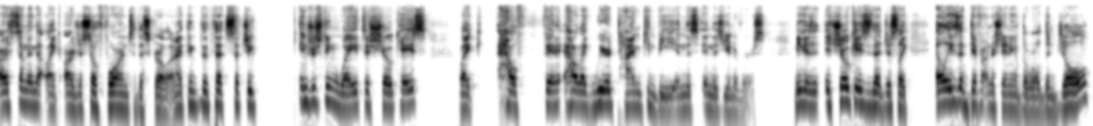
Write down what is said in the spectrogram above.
are something that like are just so foreign to this girl. And I think that that's such a interesting way to showcase like how fin- how like weird time can be in this in this universe because it- it showcases that just like Ellie has a different understanding of the world than Joel,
